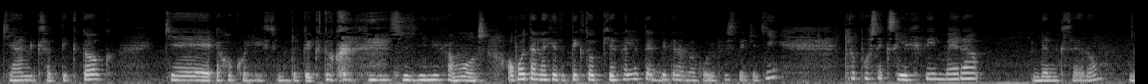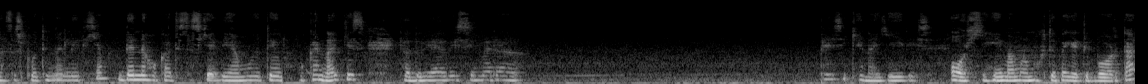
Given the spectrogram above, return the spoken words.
και άνοιξα TikTok και έχω κολλήσει με το TikTok. Έχει γίνει χαμός. Οπότε, αν έχετε TikTok και θέλετε, μπείτε να με ακολουθήσετε και εκεί. Τώρα, πώ θα εξελιχθεί η μέρα, δεν ξέρω. Να σας πω την αλήθεια. Δεν έχω κάτι στα σχέδιά μου, γιατί ο Κανάκης θα δουλεύει σήμερα Παίζει και να γύρισε. Όχι, η μαμά μου χτύπα για την πόρτα.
